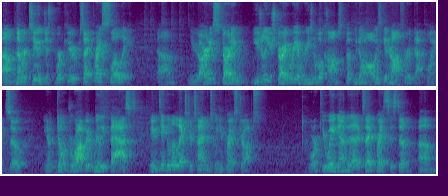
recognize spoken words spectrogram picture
Um, number two, just work your excite price slowly. Um, you're already starting. Usually, you're starting where you have reasonable comps, but we don't always get an offer at that point. So, you know, don't drop it really fast. Maybe take a little extra time between your price drops. Work your way down to that excite price system um,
